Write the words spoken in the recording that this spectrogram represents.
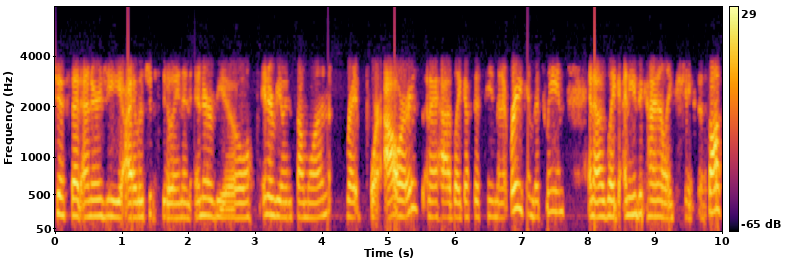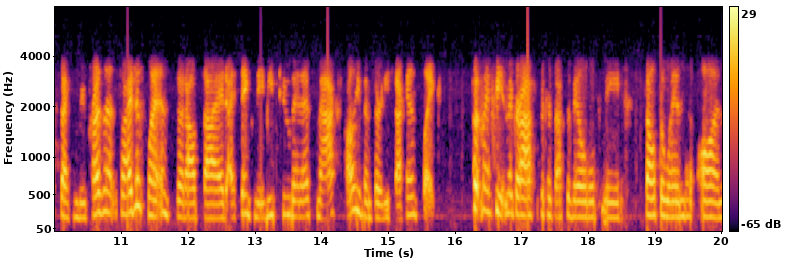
shift that energy. I was just doing an interview, interviewing someone right before hours and I had like a 15 minute break in between and I was like I need to kind of like shake this off so I can be present so I just went and stood outside I think maybe 2 minutes max probably even 30 seconds like put my feet in the grass because that's available to me felt the wind on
